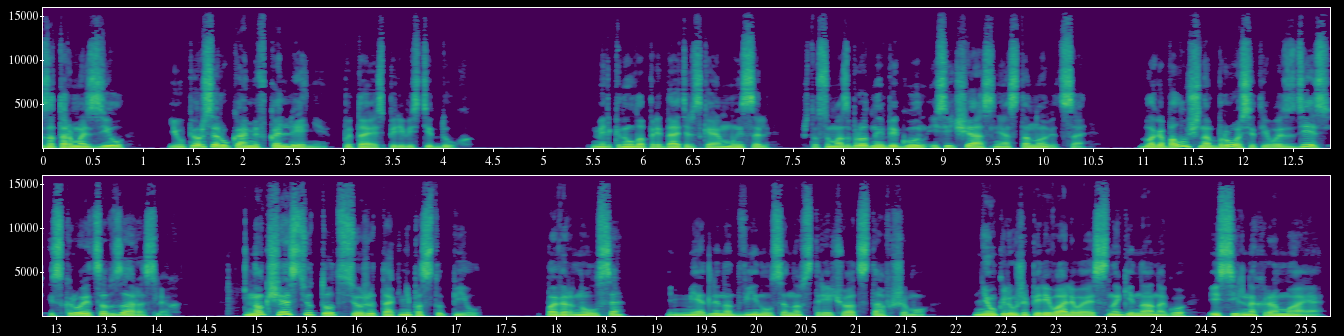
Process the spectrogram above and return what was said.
затормозил и уперся руками в колени, пытаясь перевести дух. Мелькнула предательская мысль, что сумасбродный бегун и сейчас не остановится, благополучно бросит его здесь и скроется в зарослях. Но, к счастью, тот все же так не поступил — повернулся и медленно двинулся навстречу отставшему, неуклюже переваливаясь с ноги на ногу и сильно хромая,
